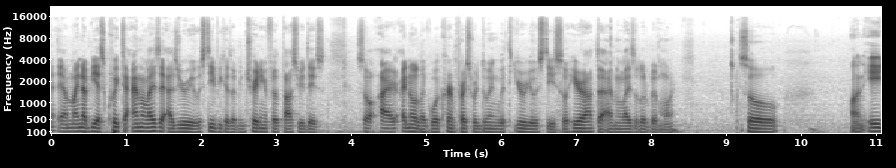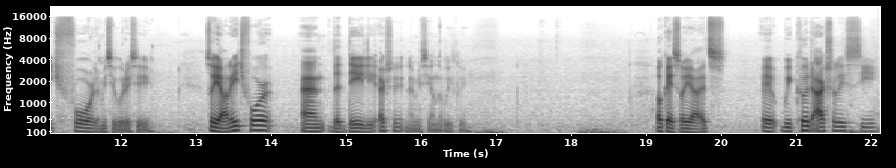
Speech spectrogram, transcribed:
I might not be as quick to analyze it as Euro USD because I've been trading it for the past few days. So I, I know like what current price we're doing with Euro USD. So here I have to analyze a little bit more. So on H4, let me see what I see. So yeah, on H4, and the daily actually let me see on the weekly. Okay so yeah it's it we could actually see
